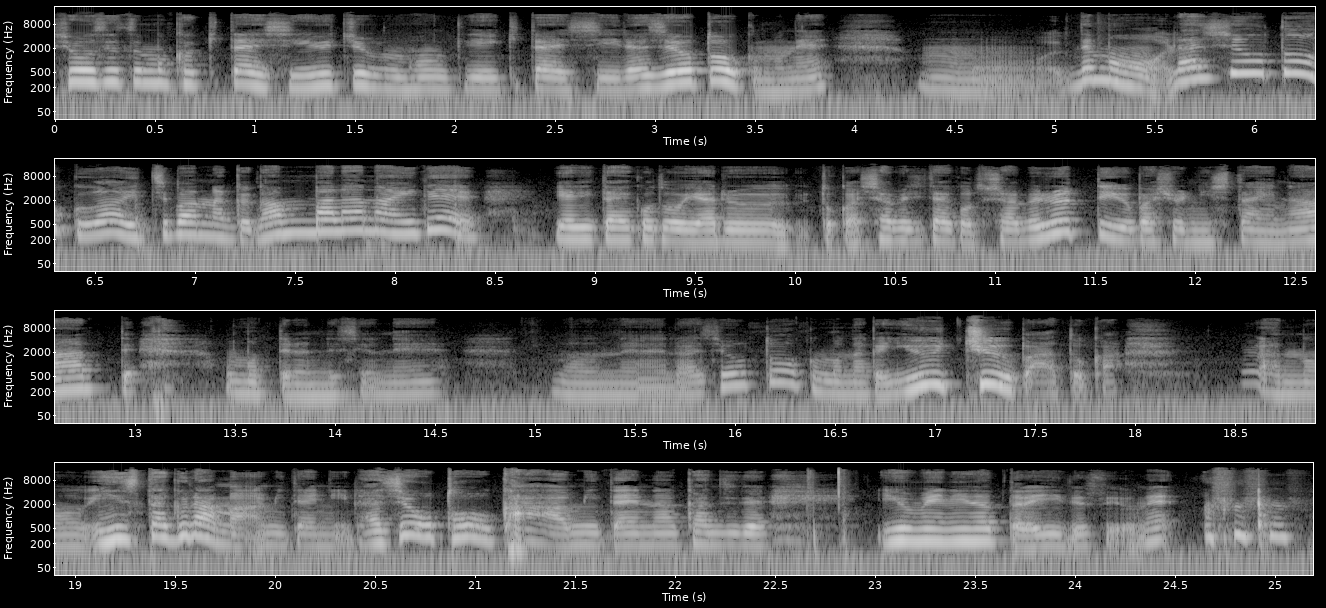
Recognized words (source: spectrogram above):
小説も書きたいし YouTube も本気で行きたいしラジオトークもねもうでもラジオトークは一番なんか頑張らないでやりたいことをやるとか喋りたいこと喋るっていう場所にしたいなって思ってるんですよね。もうねラジオトークもなんか YouTuber とかあのインスタグラマーみたいにラジオトーカーみたいな感じで有名になったらいいですよね。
